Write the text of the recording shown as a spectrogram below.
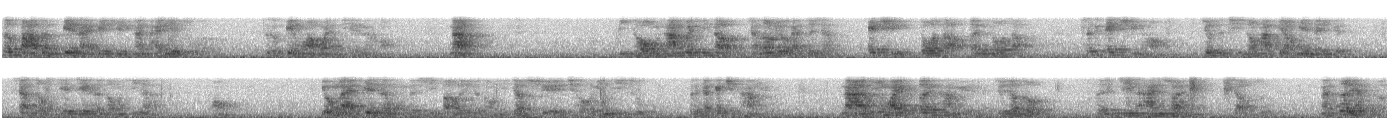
这八段变来变去，你看排列组合，这个变化万千啊哈。那里头我们常常会听到讲到流感就讲 H 多少 N 多少，这个 H 哈就是其中它表面的一个像这种尖尖的东西啦，哦。用来辨认我们的细胞的一个东西叫血球凝集素，这个叫 H 抗原。那另外一个 N 抗原呢，就叫做神经氨酸酵素。那这两个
